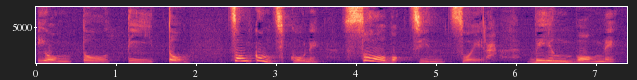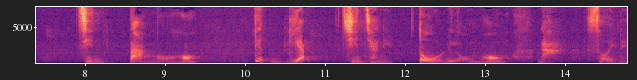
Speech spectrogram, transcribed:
用多低多，总共一句呢，数目真多啦，名望呢真重哦吼，德业真正呢多量哦，那所以呢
